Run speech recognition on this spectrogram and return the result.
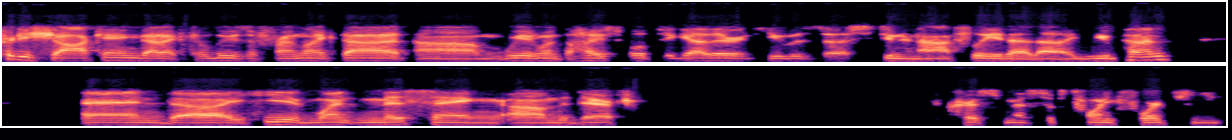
pretty shocking that I could lose a friend like that. Um, we had went to high school together, and he was a student athlete at uh, UPenn, and uh, he had went missing um, the day after Christmas of 2014.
